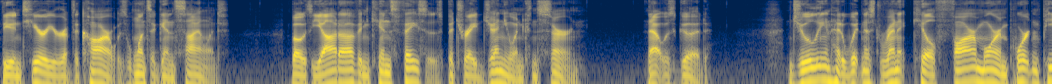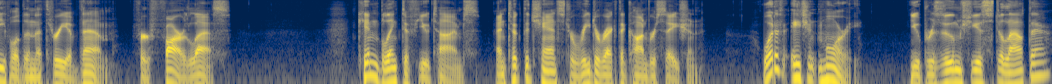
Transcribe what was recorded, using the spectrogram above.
The interior of the car was once again silent. Both Yadav and Qin's faces betrayed genuine concern. That was good. Julian had witnessed Rennick kill far more important people than the three of them, for far less. Qin blinked a few times and took the chance to redirect the conversation. What of Agent Mori? You presume she is still out there?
